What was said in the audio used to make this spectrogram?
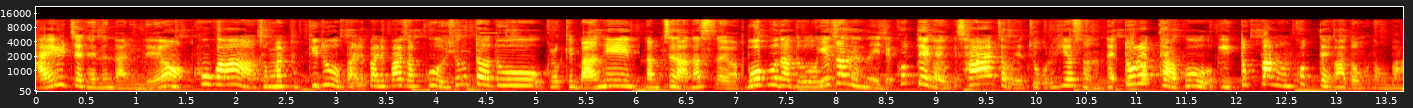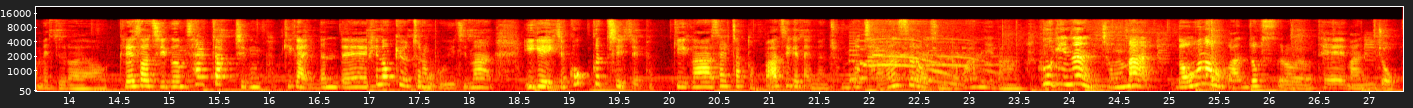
4일째 되는 날인데요. 코가 정말 붓기도 빨리빨리 빠졌고 흉터도 그렇게 많이 남진 않았어요. 무엇보다도 예전에는 이제 콧대가 여기 살짝 왼쪽으로 휘었었는데 또렷하고 이 똑바른 콧대가 너무너무 마음에 들어요. 그래서 지금 살짝 지금 붓기가 있는데 피노키오처럼 보이지만 이게 이제 코끝이 이제 붓기가 살짝 더 빠지게 되면 좀 더 자연스러워진다고 합니다. 후기는 정말 너무너무 만족스러워요. 대만족.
